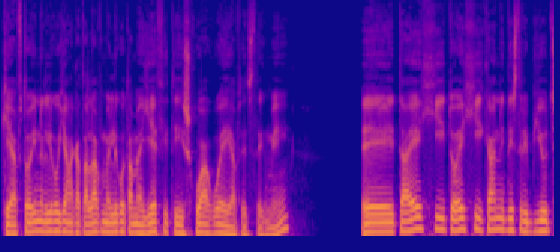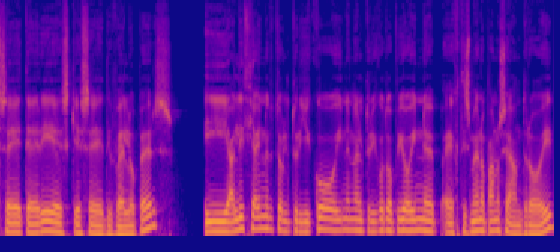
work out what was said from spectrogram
και αυτό είναι λίγο για να καταλάβουμε λίγο τα μεγέθη της Huawei αυτή τη στιγμή. Ε, τα έχει, το έχει κάνει distribute σε εταιρείες και σε developers. Η αλήθεια είναι ότι το λειτουργικό είναι ένα λειτουργικό το οποίο είναι ε, χτισμένο πάνω σε Android.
